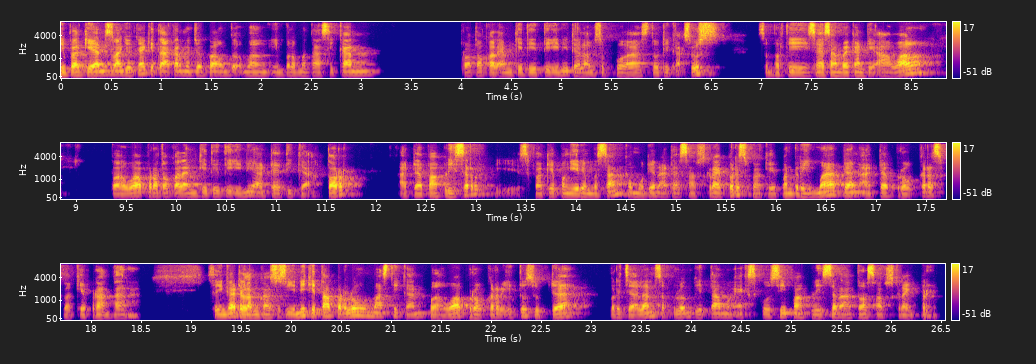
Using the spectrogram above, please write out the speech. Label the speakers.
Speaker 1: di bagian selanjutnya kita akan mencoba untuk mengimplementasikan protokol MQTT ini dalam sebuah studi kasus. Seperti saya sampaikan di awal, bahwa protokol MQTT ini ada tiga aktor, ada publisher sebagai pengirim pesan, kemudian ada subscriber sebagai penerima, dan ada broker sebagai perantara. Sehingga dalam kasus ini kita perlu memastikan bahwa broker itu sudah berjalan sebelum kita mengeksekusi publisher atau subscriber.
